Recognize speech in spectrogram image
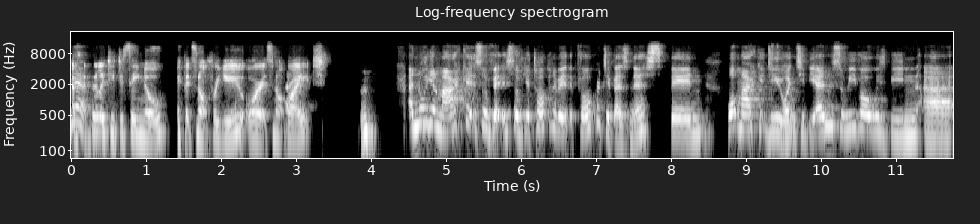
yeah. ability to say no if it's not for you or it's not right. Mm-hmm. And know your market. So if, so if you're talking about the property business, then what market do you want to be in? So we've always been uh,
